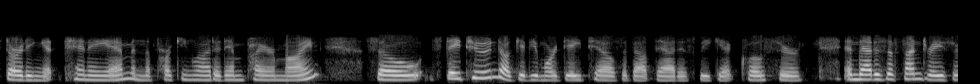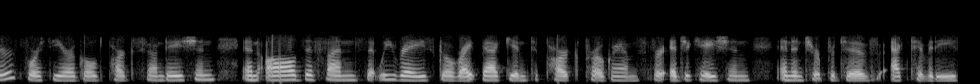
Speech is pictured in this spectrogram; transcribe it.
starting at 10 a.m. in the parking lot at Empire Mine. So stay tuned. I'll give you more details about that as we get closer. And that is a fundraiser for Sierra Gold Parks Foundation, and all the funds that we raise go right back into park programs for education and interpretive activities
